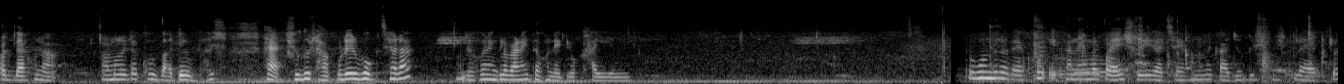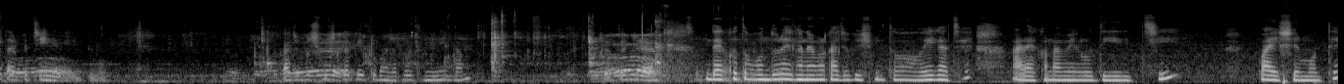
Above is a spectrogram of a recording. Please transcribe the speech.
আর দেখো না, আমার এটা খুব বাজে অভ্যাস। হ্যাঁ শুধু ঠাকুরের ভোগ ছাড়া যখন এগুলো বানাই তখন এগুলো খাই আমি। তো বন্ধুরা দেখো, এখানে আমার পায়েস হয়ে গেছে। এখন আমি কাজু কিশমিশগুলো অ্যাড করে তারপর চিনি দিয়ে দেবো। কাজু কিশমিশটাকে একটু ভালো করে ধুয়ে নিলাম। দেখো তো বন্ধুরা, এখানে আমার কাজু কিশমিশ তো হয়ে গেছে। আর এখন আমি এগুলো দিয়ে দিচ্ছি পায়েসের মধ্যে।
